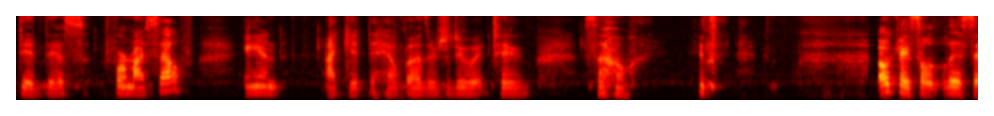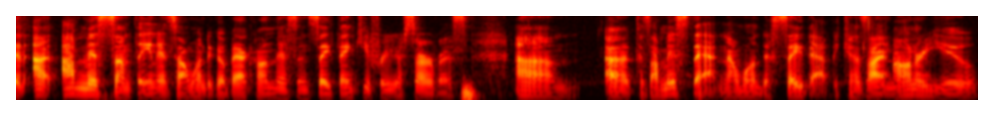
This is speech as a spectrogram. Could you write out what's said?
did this for myself and I get to help others do it too. So it's Okay, so listen, I, I missed something, and so I wanted to go back on this and say thank you for your service. Um, because I missed that, and I wanted to say that because I Thank you. honor you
